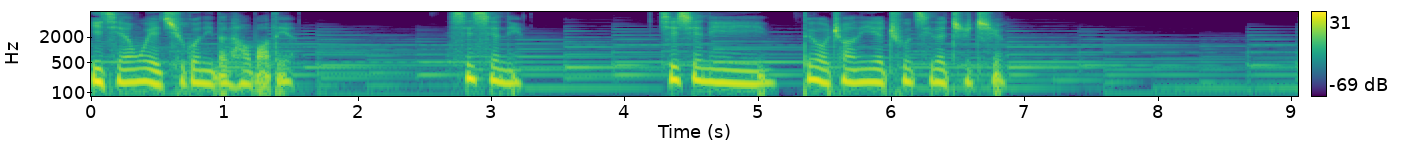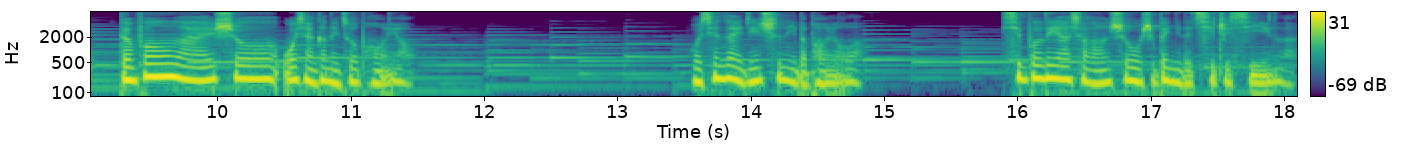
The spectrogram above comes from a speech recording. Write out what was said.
以前我也去过你的淘宝店。谢谢你，谢谢你对我创业初期的支持。等风来说：“我想跟你做朋友。我现在已经是你的朋友了。”西伯利亚小狼说：“我是被你的气质吸引了。”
